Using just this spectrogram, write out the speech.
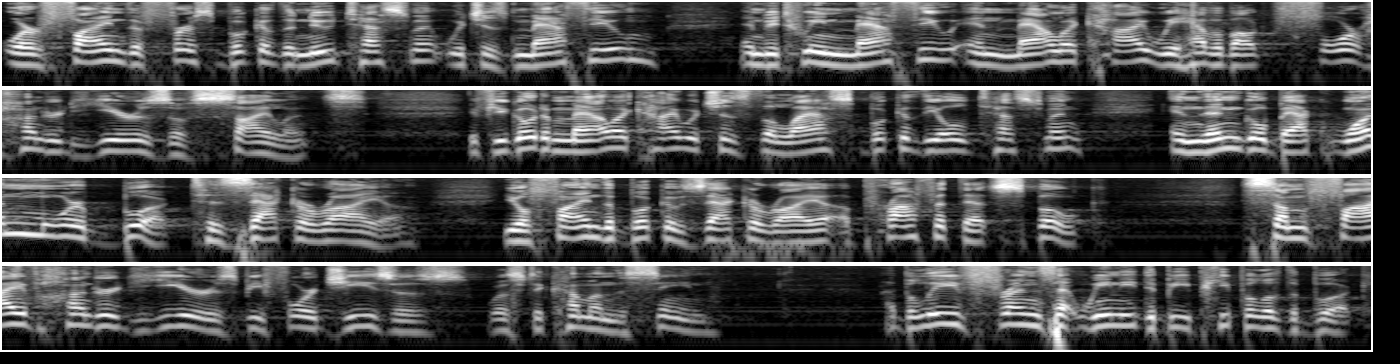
or find the first book of the New Testament, which is Matthew. And between Matthew and Malachi, we have about 400 years of silence. If you go to Malachi, which is the last book of the Old Testament, and then go back one more book to Zechariah, you'll find the book of Zechariah, a prophet that spoke some 500 years before Jesus was to come on the scene. I believe, friends, that we need to be people of the book.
